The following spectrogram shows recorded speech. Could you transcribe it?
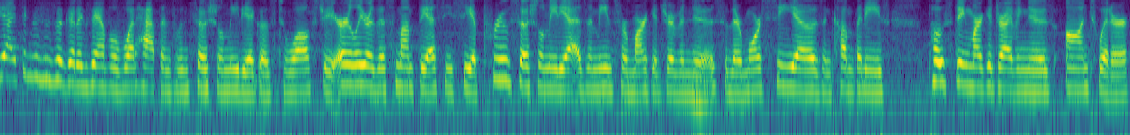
Yeah, I think this is a good example of what happens when social media goes to Wall Street. Earlier this month, the SEC approved social media as a means for market driven mm-hmm. news. So there are more CEOs and companies posting market driving news on Twitter.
